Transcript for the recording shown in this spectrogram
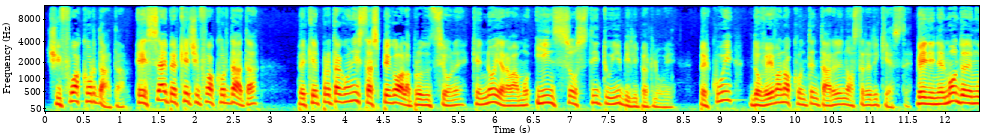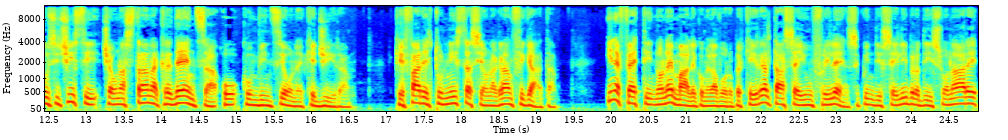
Ci fu accordata. E sai perché ci fu accordata? Perché il protagonista spiegò alla produzione che noi eravamo insostituibili per lui, per cui dovevano accontentare le nostre richieste. Vedi, nel mondo dei musicisti c'è una strana credenza o convinzione che gira, che fare il turnista sia una gran figata. In effetti non è male come lavoro perché in realtà sei un freelance, quindi sei libero di suonare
